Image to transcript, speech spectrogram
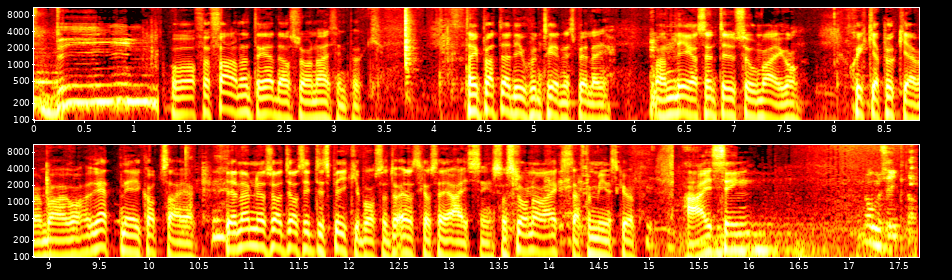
Älvsbyn. Och var för fan inte rädda att slå en icingpuck. Tänk på att det är division 3 ni spelar i. Man lirar sig inte ur zon varje gång. Skicka puckjäveln bara rätt ner i kortsargen. Det är nämligen så att jag sitter i speakerbåset och älskar att säga icing. Så slå några extra för min skull. Icing. Och musik då.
